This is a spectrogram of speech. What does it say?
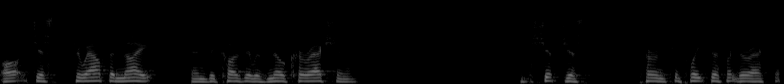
all, just throughout the night, and because there was no correction, the ship just turned complete different direction.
